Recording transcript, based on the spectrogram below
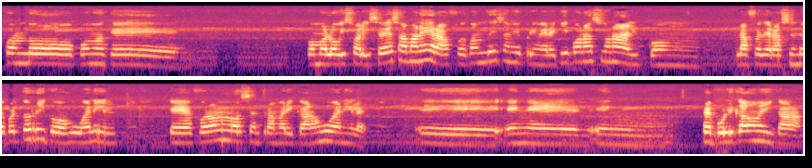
cuando como que, como lo visualicé de esa manera, fue cuando hice mi primer equipo nacional con la Federación de Puerto Rico Juvenil, que fueron los centroamericanos juveniles eh, en, en República Dominicana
